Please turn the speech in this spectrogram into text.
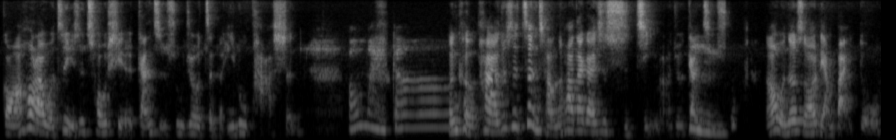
够。然后后来我自己是抽血肝指数，就整个一路爬升。Oh my god，很可怕，就是正常的话大概是十几嘛，就是肝指数，嗯、然后我那时候两百多，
